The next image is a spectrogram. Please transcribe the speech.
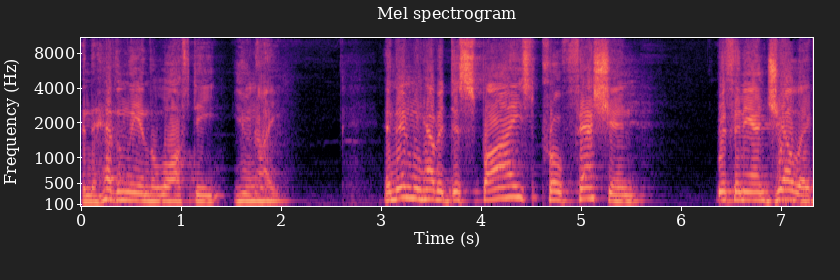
and the heavenly and the lofty unite. And then we have a despised profession with an angelic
